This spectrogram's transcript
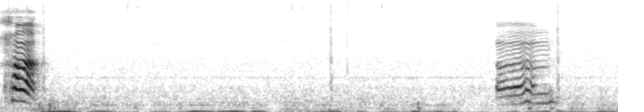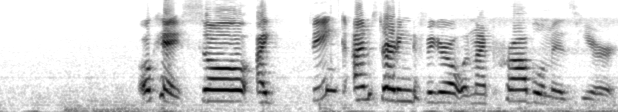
Huh. Um. Okay, so I think I'm starting to figure out what my problem is here.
